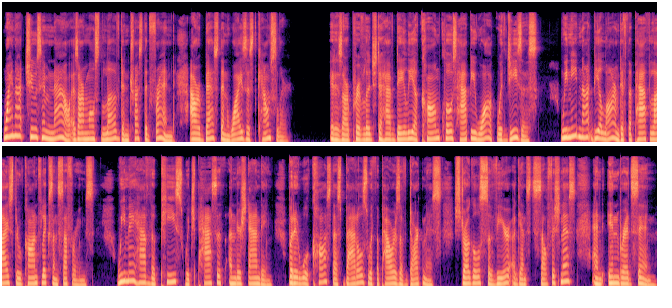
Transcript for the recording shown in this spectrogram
why not choose him now as our most loved and trusted friend, our best and wisest counselor? It is our privilege to have daily a calm, close, happy walk with Jesus. We need not be alarmed if the path lies through conflicts and sufferings. We may have the peace which passeth understanding, but it will cost us battles with the powers of darkness, struggles severe against selfishness and inbred sin.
